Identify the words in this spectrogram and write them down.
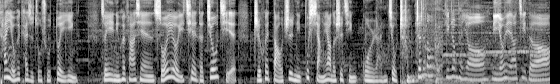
他也会开始做出对应。所以你会发现，所有一切的纠结，只会导致你不想要的事情，果然就成真喽。听众朋友，你永远要记得哦，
